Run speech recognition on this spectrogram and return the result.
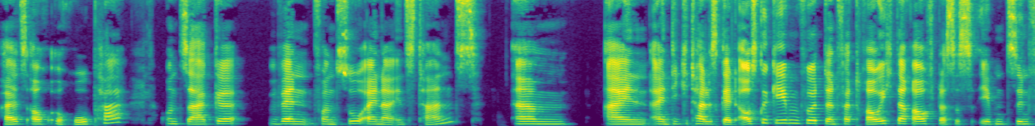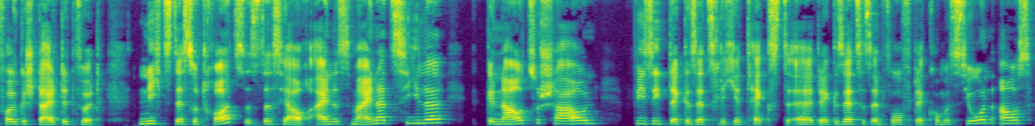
als auch Europa, und sage, wenn von so einer Instanz ähm, ein, ein digitales Geld ausgegeben wird, dann vertraue ich darauf, dass es eben sinnvoll gestaltet wird. Nichtsdestotrotz ist das ja auch eines meiner Ziele, genau zu schauen, wie sieht der gesetzliche Text, äh, der Gesetzesentwurf der Kommission aus,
